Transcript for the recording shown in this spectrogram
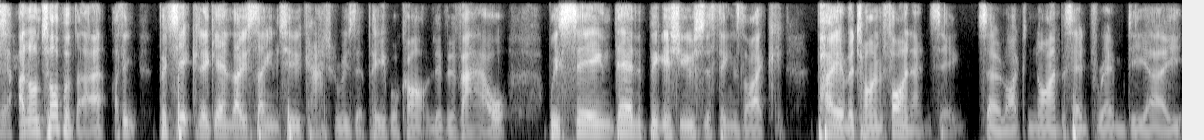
yeah. And on top of that, I think particularly again those same two categories that people can't live without, we're seeing they're the biggest users of things like pay over time financing. So like nine percent for MDA,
